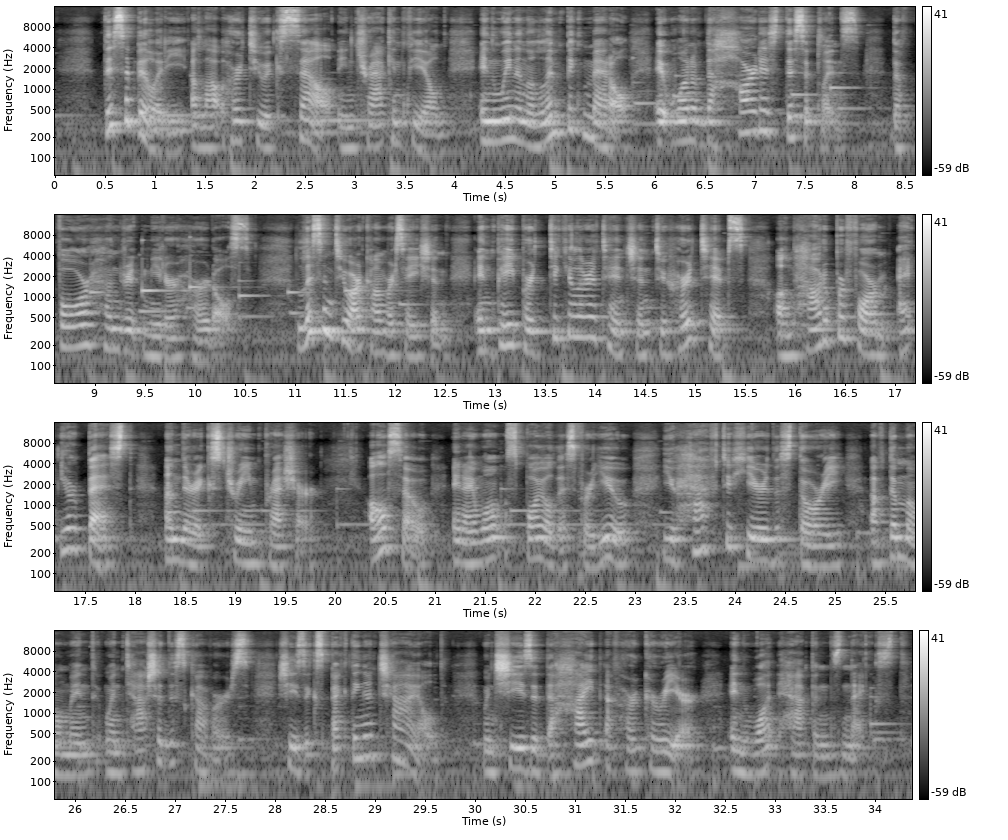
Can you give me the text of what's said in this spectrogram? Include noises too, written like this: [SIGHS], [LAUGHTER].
This ability allowed her to excel in track and field and win an Olympic medal at one of the hardest disciplines, the 400 meter hurdles. Listen to our conversation and pay particular attention to her tips on how to perform at your best under extreme pressure. Also, and I won't spoil this for you, you have to hear the story of the moment when Tasha discovers she's expecting a child when she is at the height of her career and what happens next.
